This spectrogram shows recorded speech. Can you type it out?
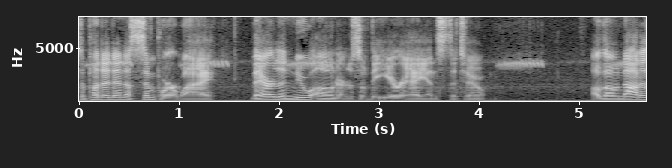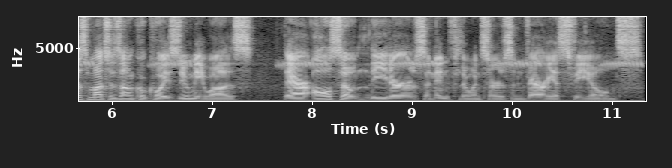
To put it in a simpler way, they are the new owners of the Irie Institute. Although not as much as Uncle Koizumi was, they are also leaders and influencers in various fields.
